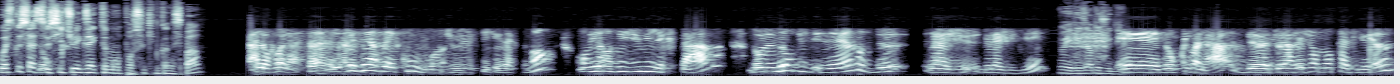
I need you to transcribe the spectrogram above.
Où est-ce que ça se situe exactement pour ceux qui ne connaissent pas? Alors voilà, la réserve, elle couvre, je vous explique exactement, environ 18 000 hectares dans le nord du désert de la, de la Judée. Oui, désert de Judée. Et donc voilà, de, la région montagneuse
